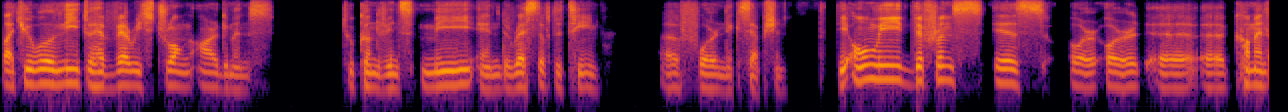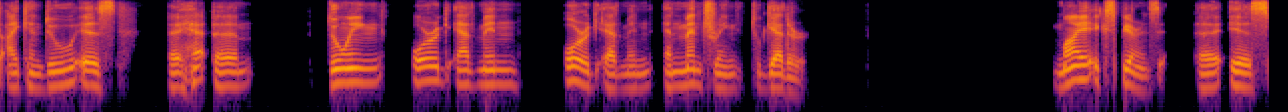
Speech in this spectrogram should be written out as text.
but you will need to have very strong arguments to convince me and the rest of the team uh, for an exception. The only difference is, or, or uh, comment I can do is uh, um, doing org admin, org admin and mentoring together my experience uh, is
